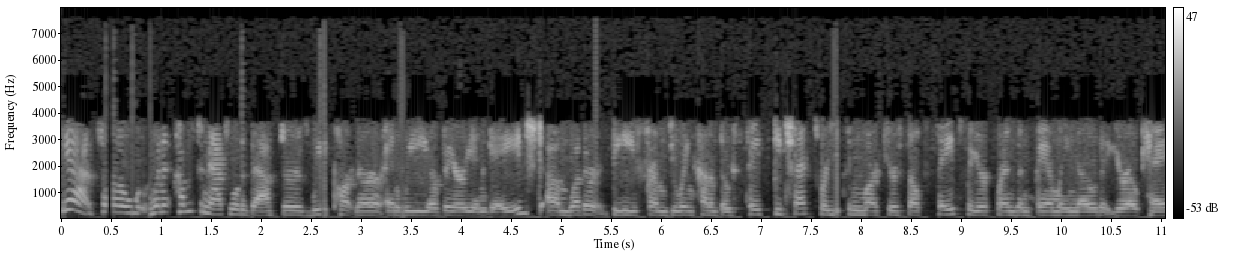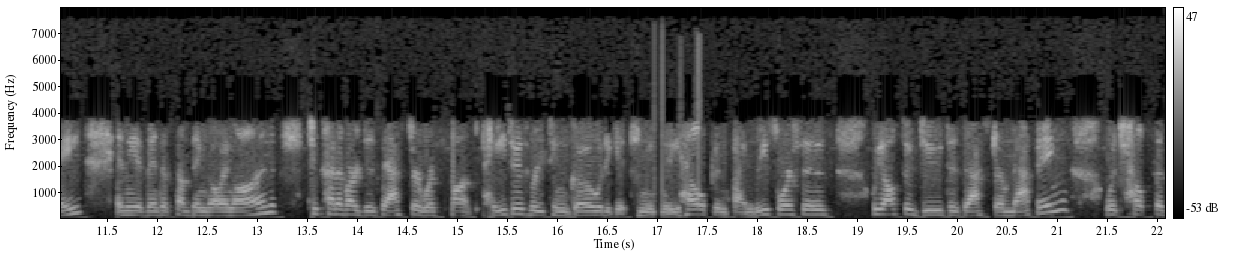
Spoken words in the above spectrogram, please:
Yeah, so when it comes to natural disasters, we partner and we are very engaged, um, whether it be from doing kind of those safety checks where you can mark yourself safe so your friends and family know that you're okay in the event of something going on, to kind of our disaster response pages where you can go to get community help and find resources. We also do disaster mapping, which helps us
